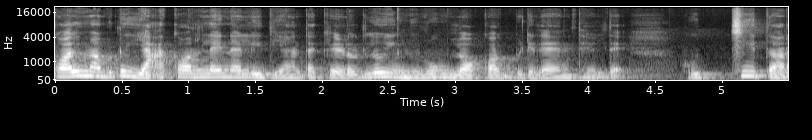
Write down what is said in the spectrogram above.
ಕಾಲ್ ಮಾಡಿಬಿಟ್ಟು ಯಾಕೆ ಆನ್ಲೈನಲ್ಲಿ ಇದೆಯಾ ಅಂತ ಕೇಳಿದ್ಲು. ಹಿಂಗೆ ರೂಮ್ ಲಾಕ್ ಆಗಿಬಿಟ್ಟಿದೆ ಅಂತ ಹೇಳಿದೆ. ಹುಚ್ಚಿ ಥರ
